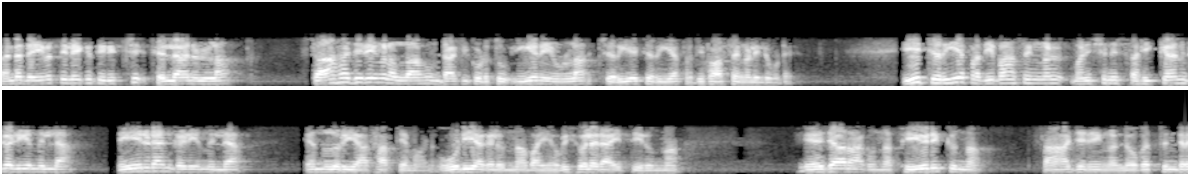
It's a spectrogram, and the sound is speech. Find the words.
തന്റെ ദൈവത്തിലേക്ക് തിരിച്ച് ചെല്ലാനുള്ള സാഹചര്യങ്ങൾ അള്ളാഹു ഉണ്ടാക്കി കൊടുത്തു ഇങ്ങനെയുള്ള ചെറിയ ചെറിയ പ്രതിഭാസങ്ങളിലൂടെ. ഈ ചെറിയ പ്രതിഭാസങ്ങൾ മനുഷ്യന് സഹിക്കാൻ കഴിയുന്നില്ല നേരിടാൻ കഴിയുന്നില്ല എന്നതൊരു യാഥാർത്ഥ്യമാണ്. ഓടിയകലുന്ന ഭയവിഹ്വലരായിത്തീരുന്ന ബേജാറാകുന്ന പേടിക്കുന്ന സാഹചര്യങ്ങൾ ലോകത്തിന്റെ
